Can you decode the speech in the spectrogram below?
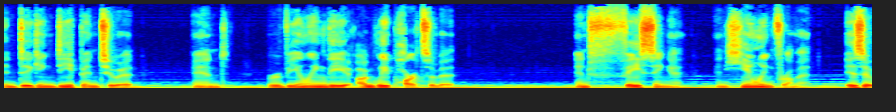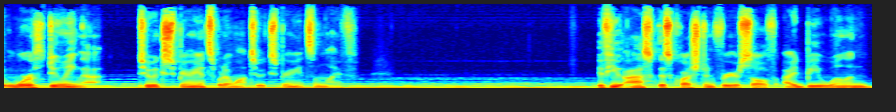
and digging deep into it and revealing the ugly parts of it and facing it and healing from it? Is it worth doing that to experience what I want to experience in life? If you ask this question for yourself, I'd be willing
